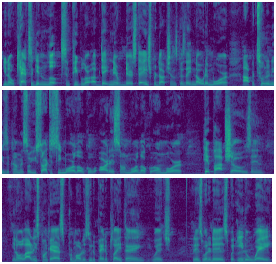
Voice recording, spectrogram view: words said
you know, cats are getting looks and people are updating their, their stage productions because they know that more opportunities are coming. So you start to see more local artists on more local on more hip hop shows and you know, a lot of these punk ass promoters do the pay to play thing, which it is what it is. But either way,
